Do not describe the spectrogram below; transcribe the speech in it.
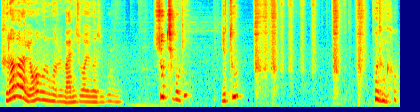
드라마랑 영화 보는 거를 많이 좋아해가지고. 쇼츠 보기? 유튜브? 보는 거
